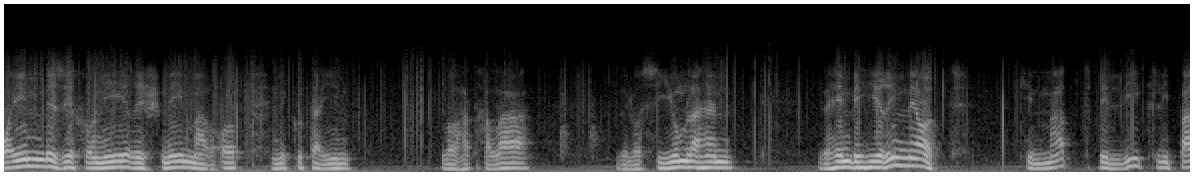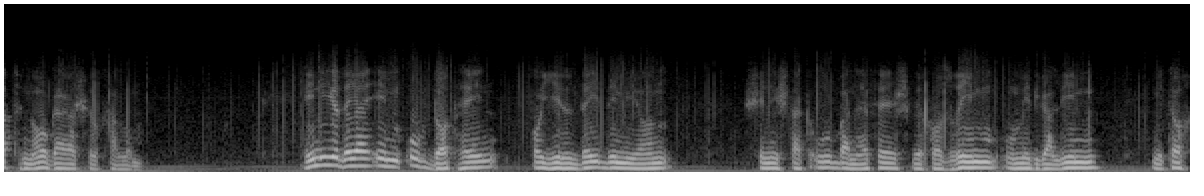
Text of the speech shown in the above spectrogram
טועים בזיכרוני רשמי מראות מקוטעים, לא התחלה ולא סיום להם, והם בהירים מאוד, כמעט בלי קליפת נוגה של חלום. איני יודע אם עובדות הן או ילדי דמיון שנשתקעו בנפש וחוזרים ומתגלים מתוך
